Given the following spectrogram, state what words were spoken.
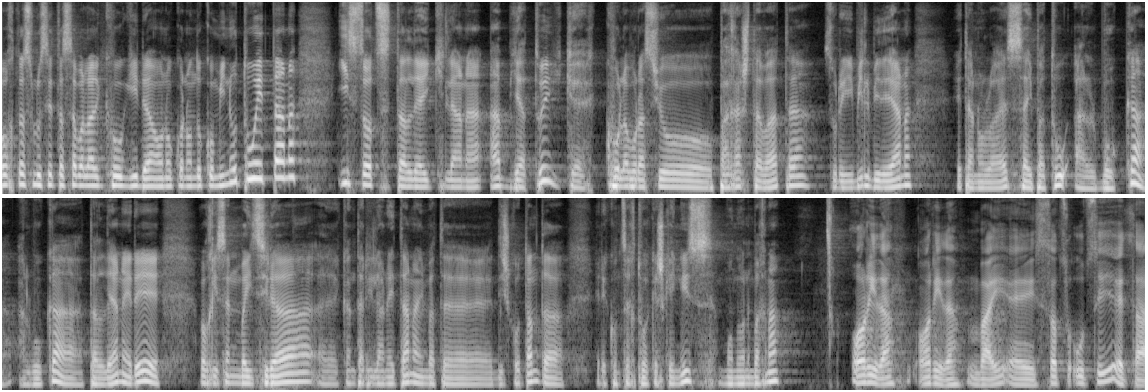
hortaz luz eta zabalariko gira onokoan ondoko minutuetan, izotz taldea ikilana abiatuik eh, kolaborazio parasta bat eh, zure ibilbidean, eta nola ez zaipatu alboka, alboka taldean ere hori zen baitzira eh, kantari lanetan hainbat eh, diskotan, eta ere kontzertuak eskainiz munduan barna. Hori da, hori da, bai, e, izotz utzi eta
